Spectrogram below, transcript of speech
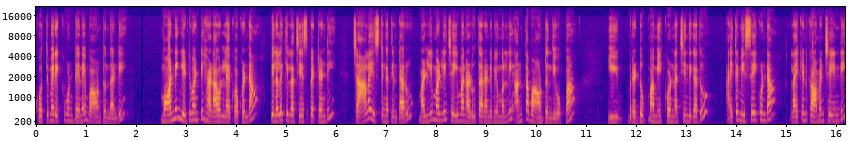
కొత్తిమీర ఎక్కువ ఉంటేనే బాగుంటుందండి. మార్నింగ్ ఎటువంటి హడావులు లేకోకుండా పిల్లలకి ఇలా చేసి పెట్టండి. చాలా ఇష్టంగా తింటారు. మళ్ళీ మళ్ళీ చేయమని అడుగుతారండి మిమ్మల్ని. అంత బాగుంటుంది ఉప్మా. ఈ బ్రెడ్ ఉప్మా మీకు కూడా నచ్చింది కదూ? అయితే మిస్ చేయకుండా లైక్ అండ్ కామెంట్ చేయండి.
